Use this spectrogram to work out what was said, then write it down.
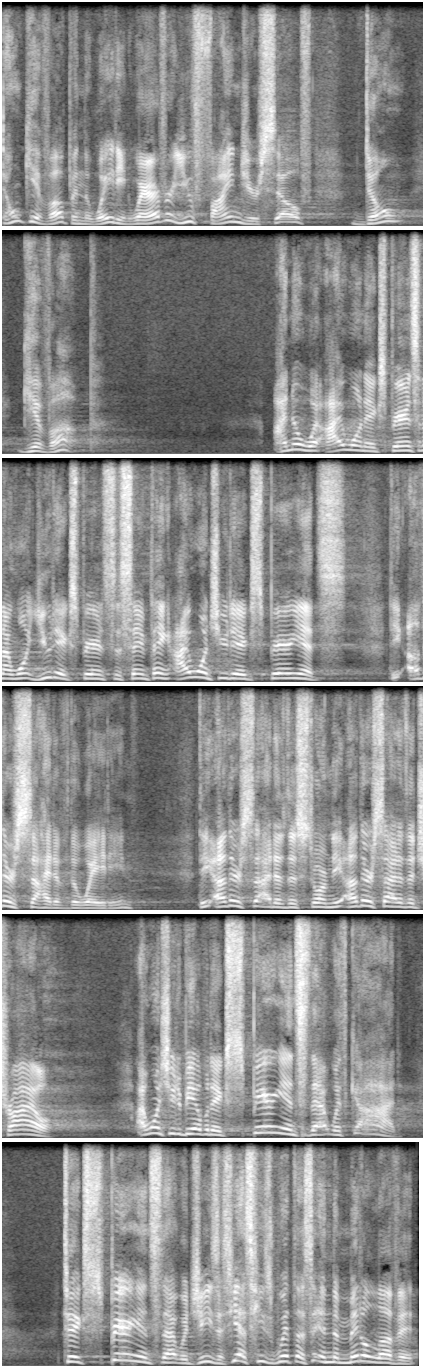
Don't give up in the waiting. Wherever you find yourself, don't give up. I know what I want to experience, and I want you to experience the same thing. I want you to experience the other side of the waiting the other side of the storm, the other side of the trial. I want you to be able to experience that with God, to experience that with Jesus. Yes, He's with us in the middle of it,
